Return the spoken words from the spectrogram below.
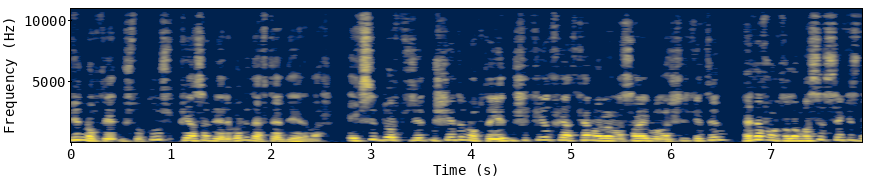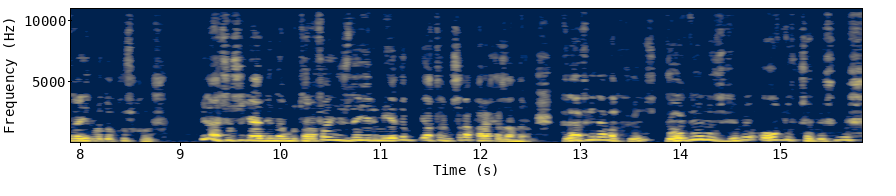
1.79 piyasa değeri bölü defter değeri var. Eksi 477.72 yıl fiyat kar oranına sahip olan şirketin hedef ortalaması 8 lira 29 kuruş. Bilançosu geldiğinden bu tarafa %27 yatırımcısına para kazandırmış. Grafiğine bakıyoruz. Gördüğünüz gibi oldukça düşmüş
